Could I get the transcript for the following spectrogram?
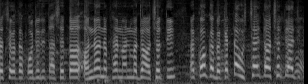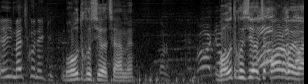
ରସିକତା କହୁଛନ୍ତି ତା ସହିତ ଅନ୍ୟ ଅନ୍ୟ ଫ୍ୟାନ୍ମାନେ ମଧ୍ୟ ଅଛନ୍ତି କ'ଣ କହିବେ କେତେ ଉତ୍ସାହିତ ଅଛନ୍ତି ଆଜି ଏହି ମ୍ୟାଚ୍କୁ ନେଇକି ବହୁତ ଖୁସି ଅଛେ ଆମେ ବହୁତ ଖୁସି ଅଛେ କ'ଣ କହିବା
